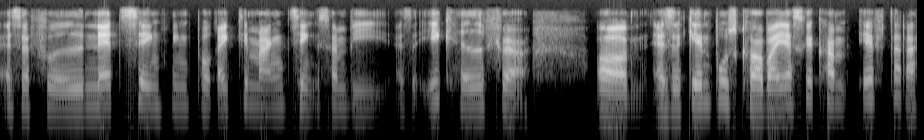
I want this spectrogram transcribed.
altså fået natsænkning på rigtig mange ting, som vi altså ikke havde før. Og altså genbrugskopper, jeg skal komme efter dig,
